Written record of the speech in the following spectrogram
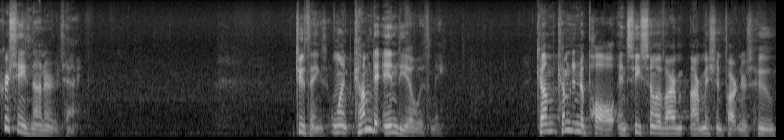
Christianity is not under attack. Two things. One, come to India with me. Come, come to Nepal and see some of our, our mission partners who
